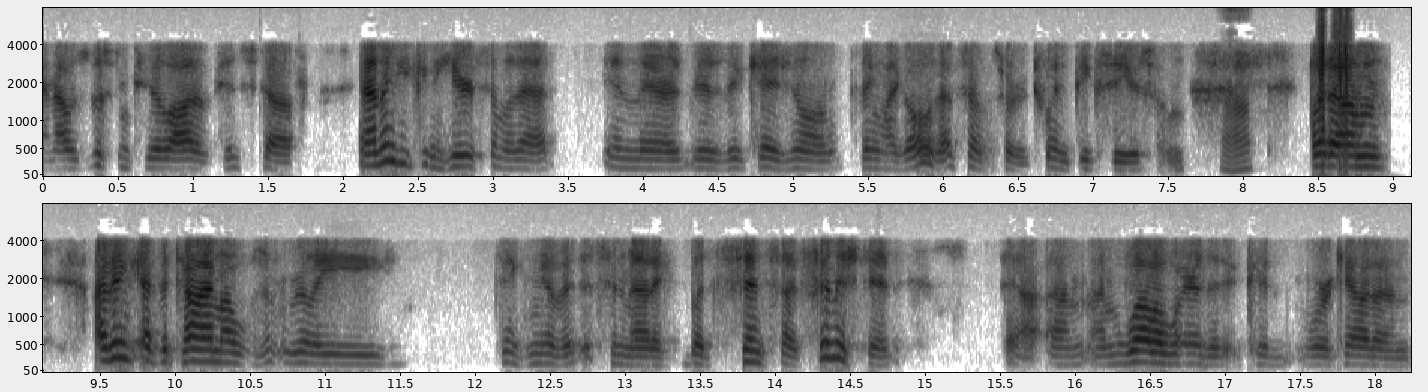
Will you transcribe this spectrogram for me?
and I was listening to a lot of his stuff, and I think you can hear some of that in there. There's the occasional thing like, "Oh, that sounds sort of Twin Peaksy" or something. Uh-huh. But um, I think at the time I wasn't really thinking of it as cinematic. But since I finished it, uh, I'm, I'm well aware that it could work out on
